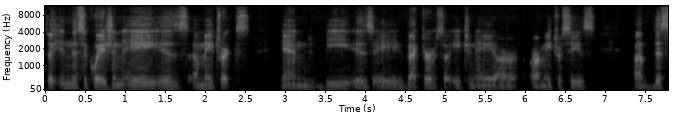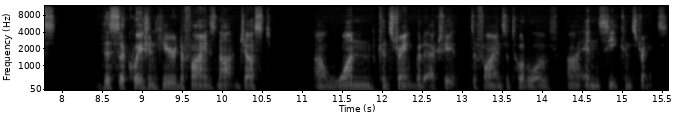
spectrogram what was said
So in this equation, A is a matrix and B is a vector. So H and A are, are matrices. Um, this, this equation here defines not just uh, one constraint, but actually it defines a total of uh, NC constraints.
